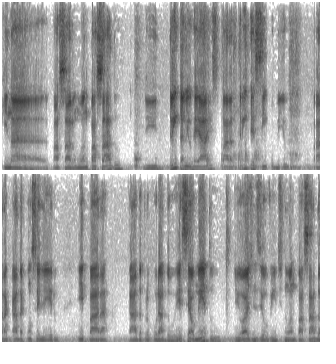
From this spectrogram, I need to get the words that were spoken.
que na, passaram no ano passado de 30 mil reais para 35 mil para cada conselheiro e para cada procurador. Esse aumento, Diógenes e ouvintes, no ano passado,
